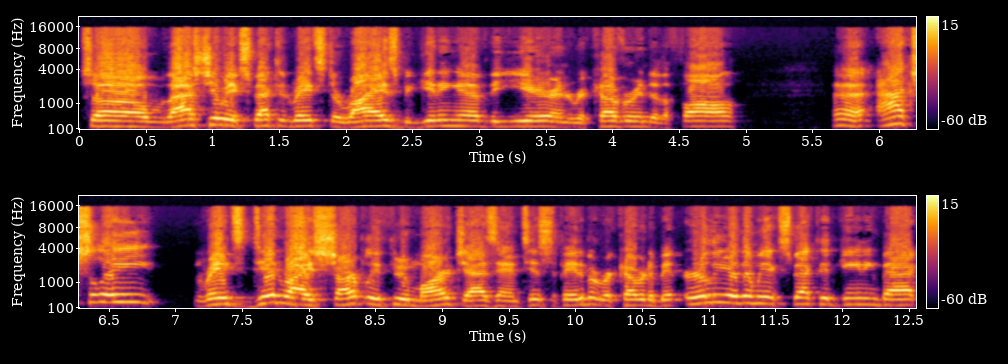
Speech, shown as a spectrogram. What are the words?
So last year we expected rates to rise beginning of the year and recover into the fall. Uh, actually, rates did rise sharply through March as anticipated, but recovered a bit earlier than we expected, gaining back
